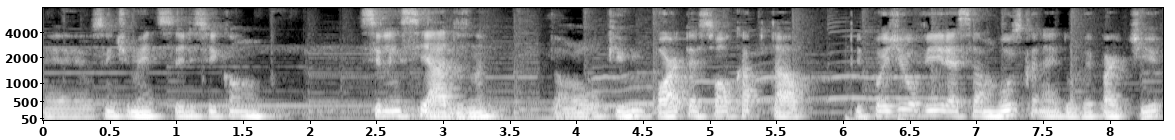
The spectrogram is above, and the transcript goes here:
é, os sentimentos eles ficam silenciados, né? Então o que importa é só o capital. Depois de ouvir essa música, né, do Repartir,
